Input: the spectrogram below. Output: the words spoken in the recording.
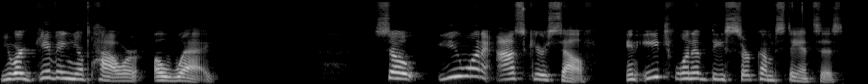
you are giving your power away. So you want to ask yourself in each one of these circumstances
